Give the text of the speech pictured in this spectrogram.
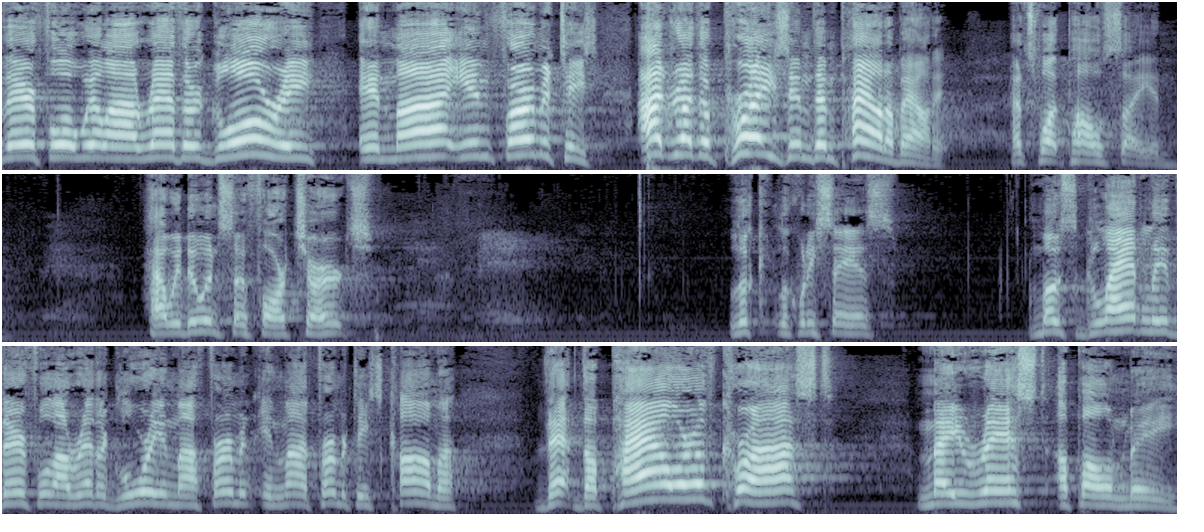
therefore, will I rather glory in my infirmities. I'd rather praise him than pout about it. That's what Paul's saying. How we doing so far, church? Look, look what he says. Most gladly, therefore, I rather glory in my, in my infirmities, comma, that the power of Christ may rest upon me.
